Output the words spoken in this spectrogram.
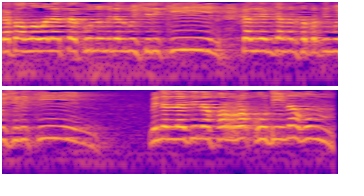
Kata Allah wala takunu minal musyrikin. Kalian jangan seperti musyrikin. Minal ladina farraqu dinahum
